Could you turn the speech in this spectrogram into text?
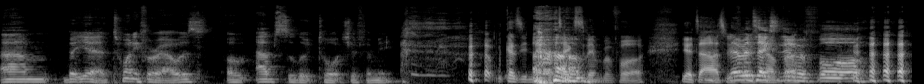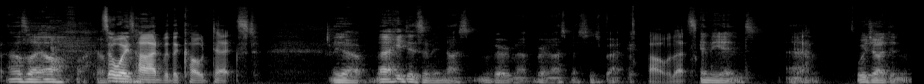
Um, but yeah, 24 hours of absolute torture for me. because you never texted him before. You had to ask me. Never texted him before. I was like, oh fuck. It's always hard with a cold text. Yeah, uh, he did send me a nice, very, very nice message back Oh, well, that's in the end, um, Yeah. which I didn't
